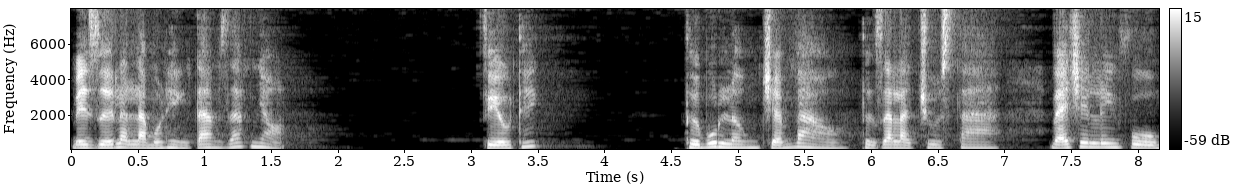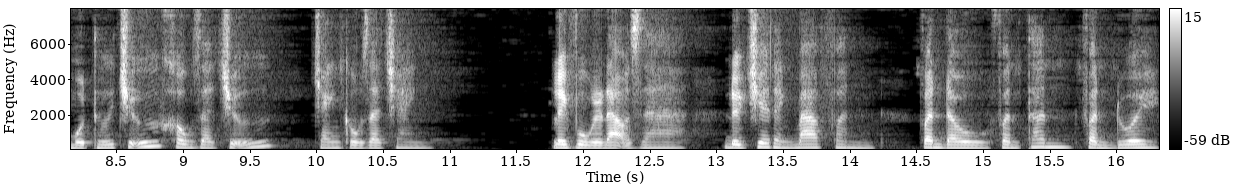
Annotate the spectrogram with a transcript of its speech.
bên dưới lại là một hình tam giác nhọn. Phiếu thích Thứ bút lông chấm vào thực ra là chu sa, vẽ trên linh phù một thứ chữ không ra chữ, tranh không ra tranh. Linh phù được đạo ra, được chia thành 3 phần, phần đầu, phần thân, phần đuôi,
